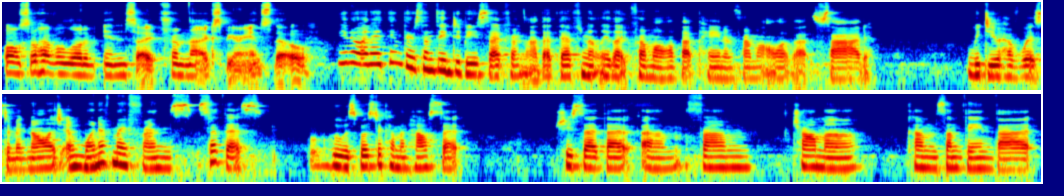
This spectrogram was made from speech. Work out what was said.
also have a lot of insight from that experience, though. You know, and I think there's something to be said from that. That definitely, like, from all of that pain and from all of that sad, we do have wisdom and knowledge. And one of my friends said this, who was supposed to come and house sit. She said that um, from trauma comes something that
